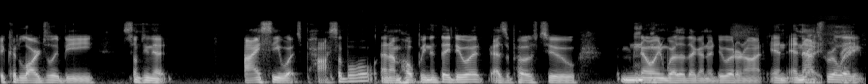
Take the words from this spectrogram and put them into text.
it could largely be something that I see what's possible, and I'm hoping that they do it, as opposed to knowing whether they're going to do it or not. And and that's right, really, right.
